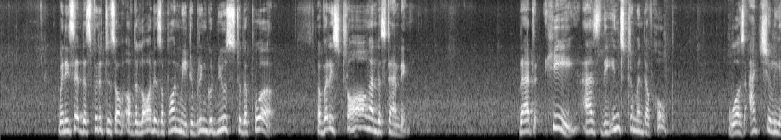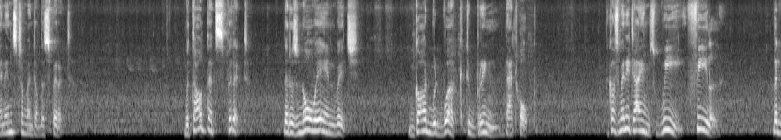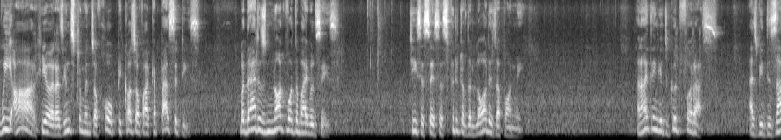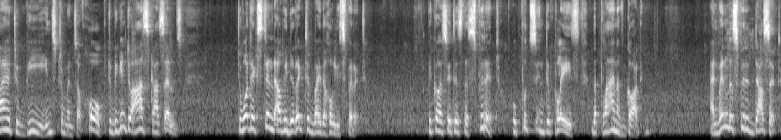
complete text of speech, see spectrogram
When he said, The Spirit is of, of the Lord is upon me to bring good news to the poor. A very strong understanding that he, as the instrument of hope, was actually an instrument of the Spirit. Without that Spirit, there is no way in which God would work to bring that hope. Because many times we feel that we are here as instruments of hope because of our capacities. But that is not what the Bible says. Jesus says, The Spirit of the Lord is upon me. And I think it's good for us as we desire to be instruments of hope to begin to ask ourselves to what extent are we directed by the Holy Spirit? Because it is the Spirit who puts into place the plan of God. And when the Spirit does it,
